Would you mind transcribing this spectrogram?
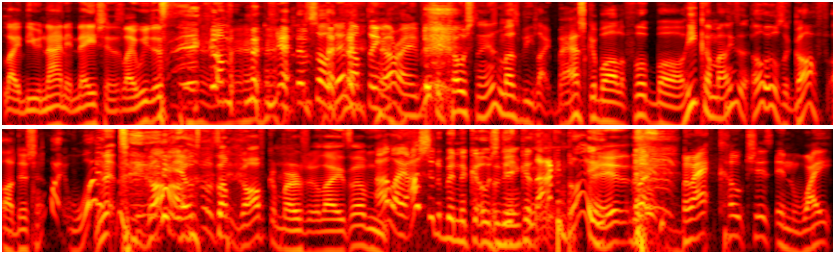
like the United Nations. Like we just coming together. so then I'm thinking, all right, if this is a coach thing, this must be like basketball or football. He come out, he said, oh, it was a golf audition. I'm like, what? golf? yeah, it was some golf commercial, like some. I like, I should have been the coach then because I can play. But black coaches in white.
